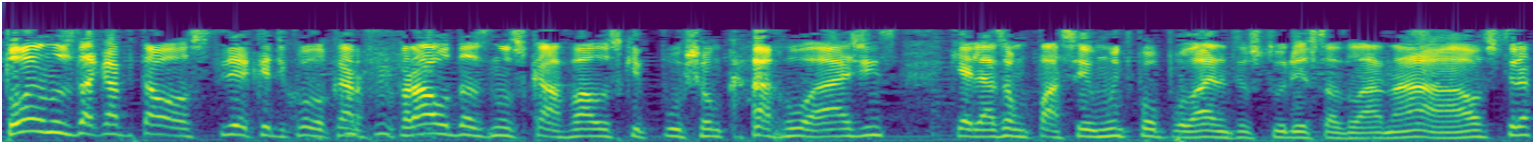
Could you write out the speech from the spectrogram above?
Planos da capital austríaca de colocar fraldas nos cavalos que puxam carruagens, que aliás é um passeio muito popular entre os turistas lá na Áustria,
